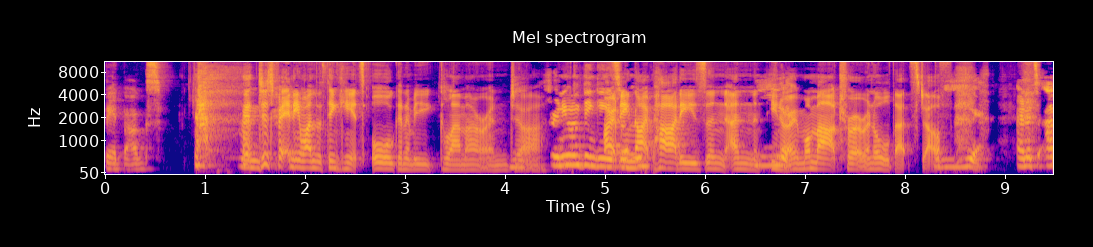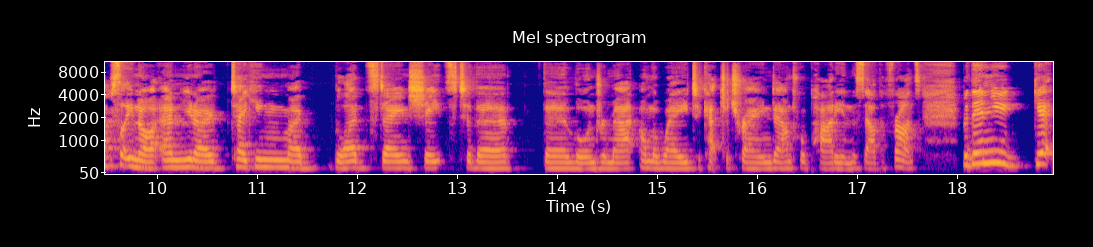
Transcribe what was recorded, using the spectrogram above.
bed bugs and just for anyone that's thinking it's all going to be glamour and uh, for anyone thinking opening night parties and and you yeah. know Montmartre and all that stuff. Yeah, and it's absolutely not. And you know, taking my blood stained sheets to the the laundromat on the way to catch a train down to a party in the south of France. But then you get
